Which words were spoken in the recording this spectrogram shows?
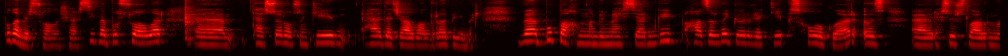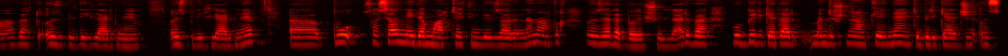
Bu da bir sual işarəsidir və bu suallar ə, təəssüf olsun ki, hələ də cavablandıra bilmir. Və bu baxımdan bilmək istəyirəm ki, hazırda görürük ki, psixoloqlar öz ə, resurslarını və ya öz bildiklərini, öz biliklərini ə, bu sosial media marketinqi üzərindən artıq özləri də bölüşürlər və bu bir qədər mən düşünürəm ki, nəinki bir gəncin öz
